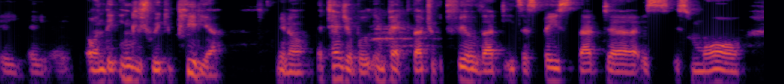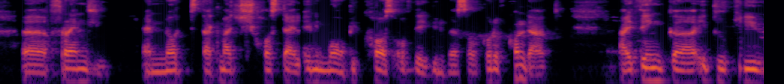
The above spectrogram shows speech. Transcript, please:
a, a, on the English Wikipedia, you know, a tangible impact that you could feel that it's a space that uh, is is more uh, friendly and not that much hostile anymore because of the Universal Code of Conduct. I think uh, it will give,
